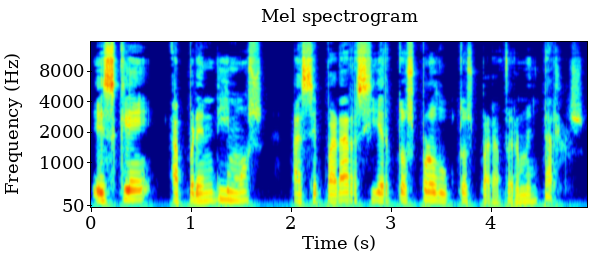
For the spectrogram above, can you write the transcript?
es que aprendimos a separar ciertos productos para fermentarlos.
